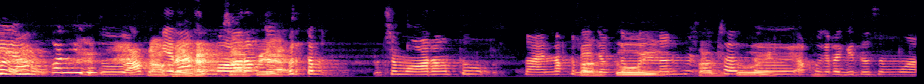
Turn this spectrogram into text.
Iya aku kan gitu. Aku Sampai- kira semua orang tuh ya. bertem semua orang tuh nggak enak diajak temenan. Hmm, santuy. santuy. Aku kira gitu semua.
